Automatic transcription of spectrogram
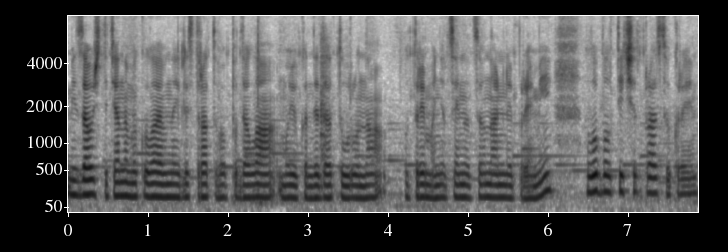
Мій завуч Тетяна Миколаївна Ілюстратова подала мою кандидатуру на отримання цієї національної премії Global Teacher Prize України.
